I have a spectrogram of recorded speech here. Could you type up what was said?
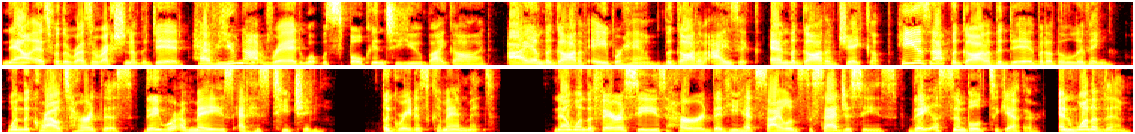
Now, as for the resurrection of the dead, have you not read what was spoken to you by God? I am the God of Abraham, the God of Isaac, and the God of Jacob. He is not the God of the dead, but of the living. When the crowds heard this, they were amazed at his teaching. The greatest commandment. Now, when the Pharisees heard that he had silenced the Sadducees, they assembled together, and one of them,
